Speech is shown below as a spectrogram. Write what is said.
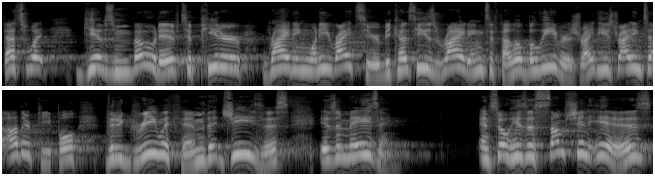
That's what gives motive to Peter writing what he writes here because he's writing to fellow believers, right? He's writing to other people that agree with him that Jesus is amazing. And so his assumption is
